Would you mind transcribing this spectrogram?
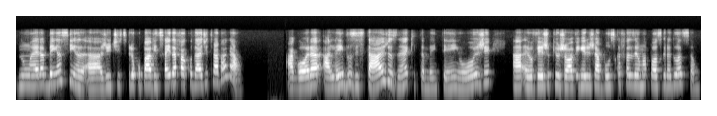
não era bem assim, a, a gente se preocupava em sair da faculdade e trabalhar. Agora, além dos estágios, né, que também tem hoje, a, eu vejo que o jovem ele já busca fazer uma pós-graduação.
